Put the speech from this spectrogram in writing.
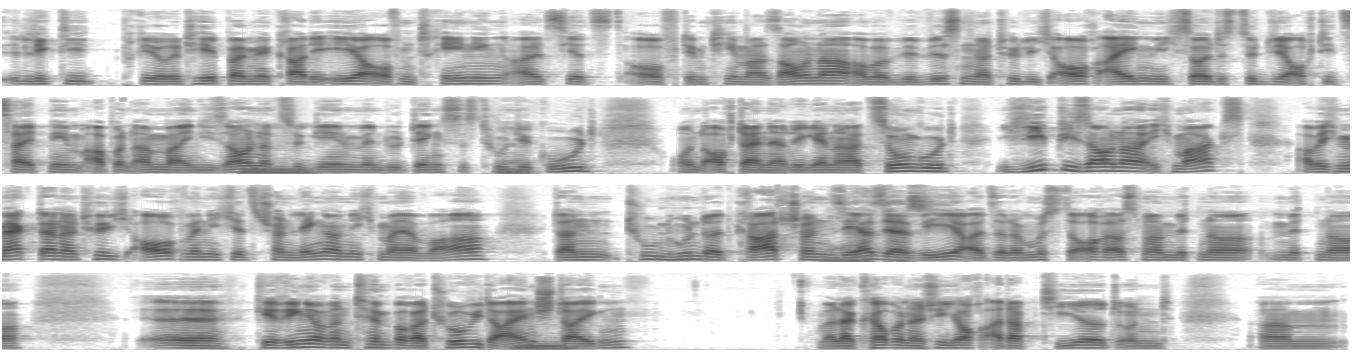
liegt die Priorität bei mir gerade eher auf dem Training als jetzt auf dem Thema Sauna. Aber wir wissen natürlich auch, eigentlich solltest du dir auch die Zeit nehmen, ab und an mal in die Sauna mhm. zu gehen, wenn du denkst, es tut ja. dir gut und auch deiner Regeneration gut. Ich liebe die Sauna, ich mag's, aber ich merke da natürlich auch, wenn ich jetzt schon länger nicht mehr war, dann tun 100 Grad schon ja, sehr, sehr weh. Also da musst du auch erstmal mit einer, mit einer äh, geringeren Temperatur wieder mhm. Weil der Körper natürlich auch adaptiert und ähm,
